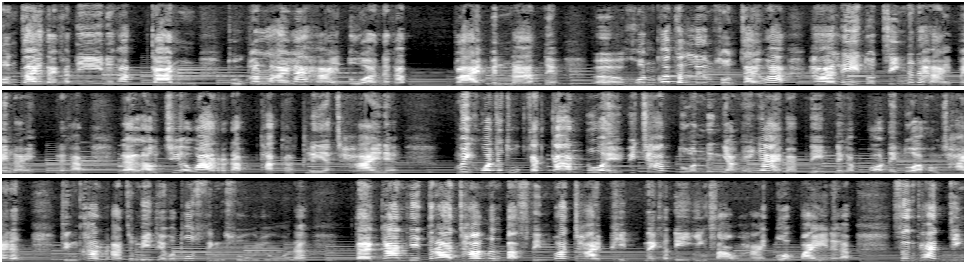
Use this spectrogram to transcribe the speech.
สนใจแต่คดีนะครับ การถูกละลายและหายตัวนะครับ กลายเป็นน้ำเนี่ยเออคนก็จะลืมสนใจว่าฮาร์รี่ตัวจริงนั้นหายไปไหนนะครับ และเราเชื่อว่าระดับทักเคลียร์ชายเนี่ย ไม่ควรจะถูกจัดการด้วยวิชาตัวหนึ่งอย่างง่ายๆแบบนี้นะครับ เพราะในตัวของชายนั้น ถึงขั้นอาจจะมีเทวทูตสิงสู่อยู่นะ แต่การที่ตราช่างนั้นตัดสินว่าชายผิดในคดีหญิงสาวหายตัวไปนะครับ ซึ่งแท้จริง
